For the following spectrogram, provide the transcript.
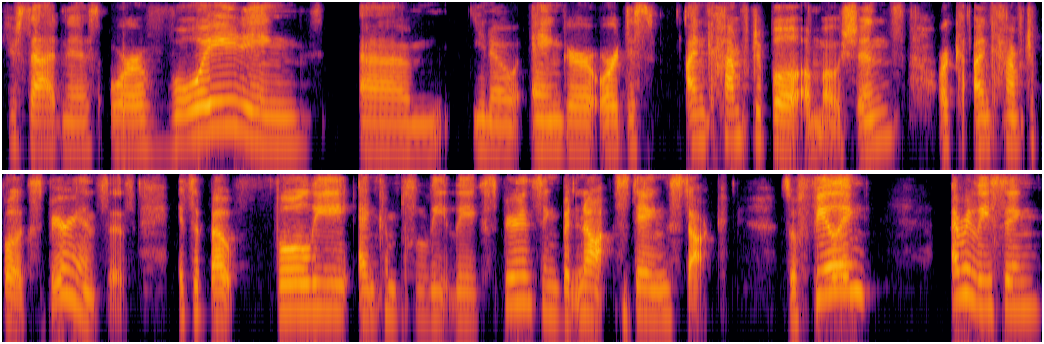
your sadness or avoiding, um, you know, anger or just uncomfortable emotions or uncomfortable experiences. It's about fully and completely experiencing, but not staying stuck. So feeling and releasing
